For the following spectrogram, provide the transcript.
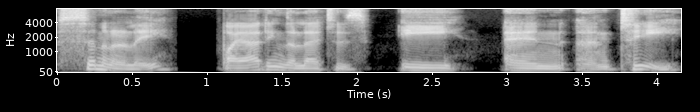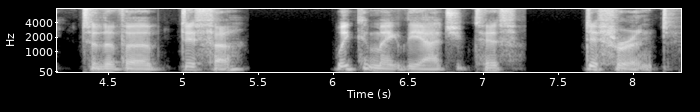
Similarly, by adding the letters E N and T to the verb differ, we can make the adjective different.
